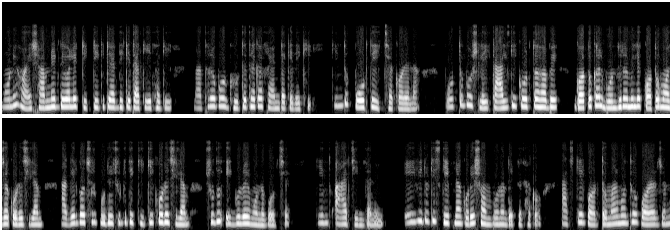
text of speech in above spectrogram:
মনে হয় সামনের দেওয়ালে টিকটিকিটার দিকে তাকিয়ে থাকি। মাথার উপর ঘুরতে থাকা ফ্যানটাকে দেখি, কিন্তু পড়তে ইচ্ছা করে না। পড়তে বসলেই কাল কি করতে হবে? গতকাল বন্ধুরা মিলে কত মজা করেছিলাম। আগের বছর পুজো ছুটিতে কি কি করেছিলাম? শুধু এগুলোই মনে পড়ছে। কিন্তু আর চিন্তা নেই। এই ভিডিওটি স্কিপ না করে সম্পূর্ণ দেখতে থাকো। আজকের পর তোমার মধ্যেও পড়ার জন্য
